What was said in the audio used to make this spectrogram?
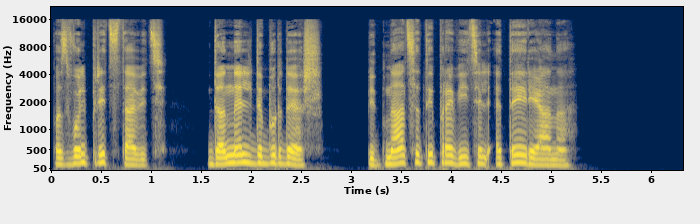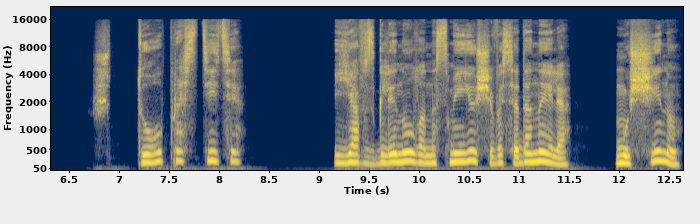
позволь представить. Данель де Бурдеш, пятнадцатый правитель Этериана. «Что, простите?» Я взглянула на смеющегося Данеля, мужчину,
